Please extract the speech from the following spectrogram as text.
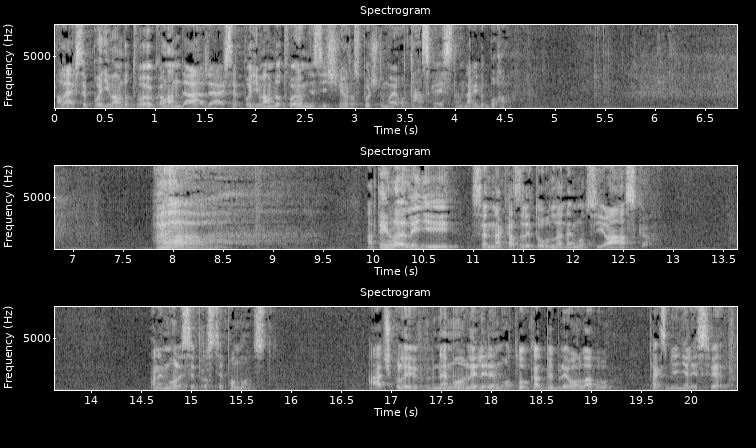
Ale až se podívám do tvojho kalendáře, až se podívám do tvojho měsíčního rozpočtu, moje otázka je, jestli tam najdu Boha. A tyhle lidi se nakazili touhle nemocí láska. A nemohli si prostě pomoct. A ačkoliv nemohli lidem otloukat Bibli o hlavu, tak změnili svět.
